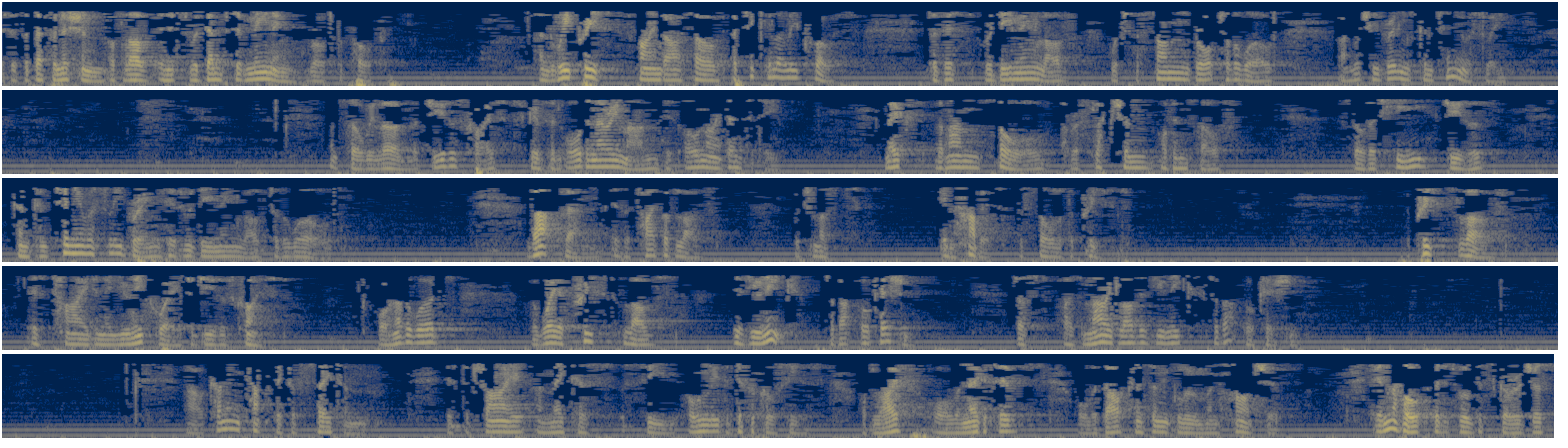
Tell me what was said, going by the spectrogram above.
This is the definition of love in its redemptive meaning, wrote the Pope. And we priests find ourselves particularly close to this redeeming love which the Son brought to the world and which he brings continuously. And so we learn that Jesus Christ gives an ordinary man his own identity makes the man's soul a reflection of himself, so that he, Jesus, can continuously bring his redeeming love to the world. That then is a type of love which must inhabit the soul of the priest. The priest's love is tied in a unique way to Jesus Christ. Or in other words, the way a priest loves is unique to that vocation, just as married love is unique to that vocation. Our cunning tactic of Satan is to try and make us see only the difficulties of life, all the negatives, all the darkness and gloom and hardship, in the hope that it will discourage us,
